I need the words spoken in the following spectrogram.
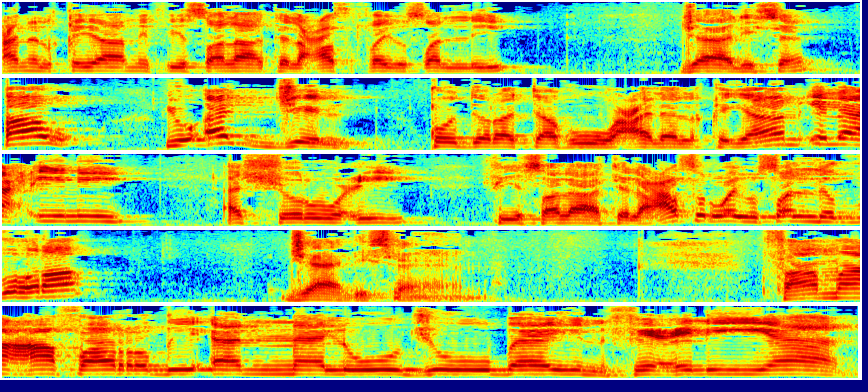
عن القيام في صلاة العصر فيصلي جالسا أو يؤجل قدرته على القيام إلى حين الشروع في صلاة العصر ويصلي الظهر جالسا. فمع فرض أن الوجوبين فعليان.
